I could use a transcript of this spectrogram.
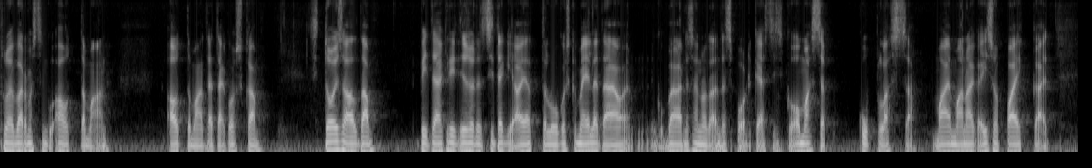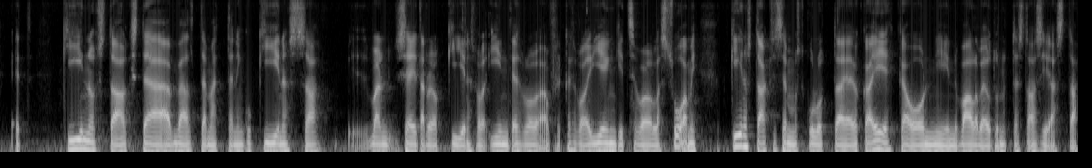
tulee varmasti niin kuin, auttamaan, auttamaan tätä, koska sit toisaalta pitää kritisoida sitäkin ajattelua, koska meillä tämä on, niin kuin me aina sanotaan tässä podcastissa, niin omassa kuplassa. Maailma on aika iso paikka, että että kiinnostaako tämä välttämättä niin kuin Kiinassa, vaan se ei tarvitse olla Kiinassa, voi olla Intia, se voi olla Afrikka, se voi olla Jenkit, se voi olla Suomi. Kiinnostaako se semmoista kuluttajaa, joka ei ehkä ole niin valveutunut tästä asiasta,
